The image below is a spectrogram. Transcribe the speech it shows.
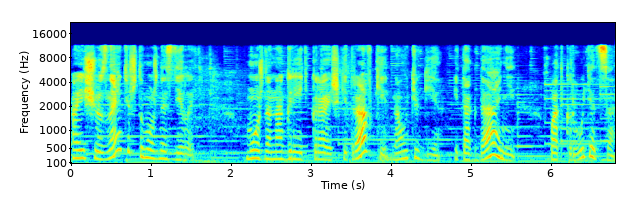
А еще знаете, что можно сделать? Можно нагреть краешки травки на утюге, и тогда они подкрутятся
